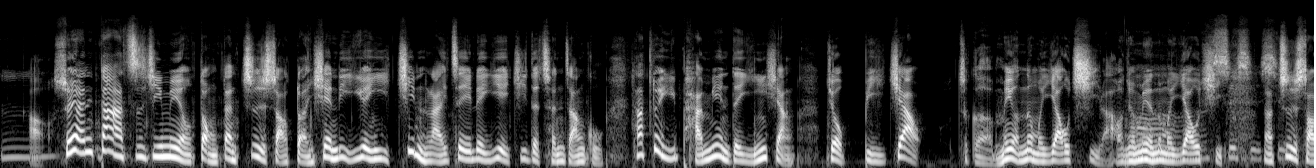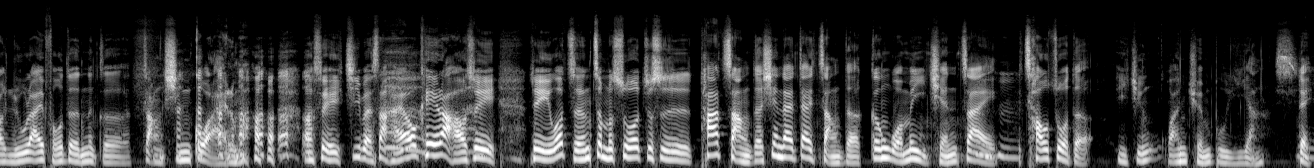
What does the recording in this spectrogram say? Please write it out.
嗯好，虽然大资金没有动，但至少短线力愿意进来这一类业绩的成长股，它对于盘面的影响就比较这个没有那么妖气了，就没有那么妖气。哦是是是那至少如来佛的那个掌心过来了嘛，啊，所以基本上还 OK 啦。好，所以所以我只能这么说，就是它涨的现在在涨的，跟我们以前在操作的已经完全不一样。对，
